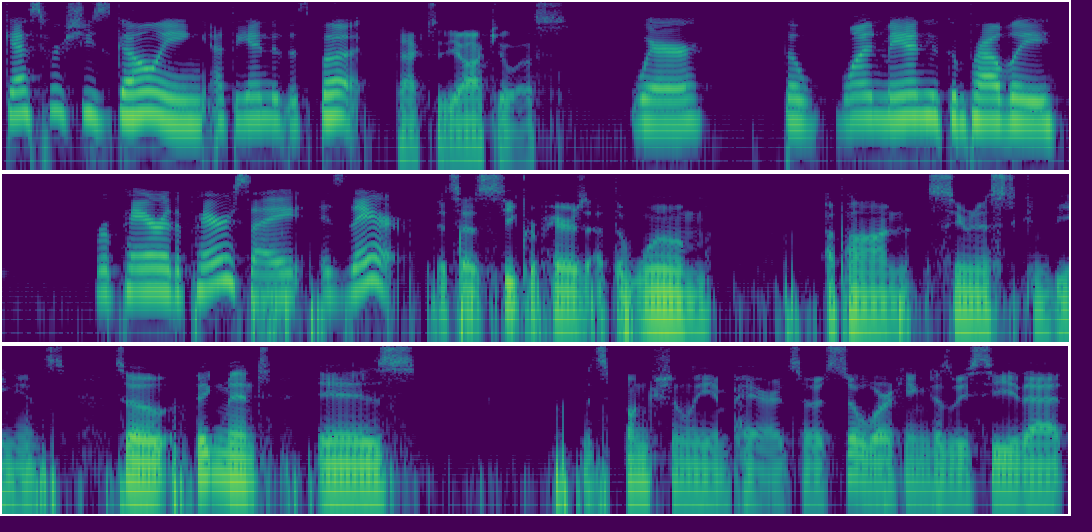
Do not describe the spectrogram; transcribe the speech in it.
guess where she's going at the end of this book? Back to the Oculus. Where the one man who can probably repair the parasite is there. It says seek repairs at the womb upon soonest convenience. So Figment is it's functionally impaired. So it's still working because we see that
